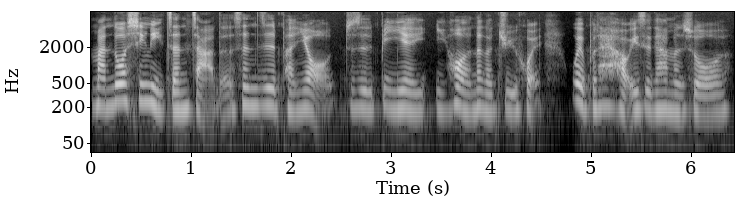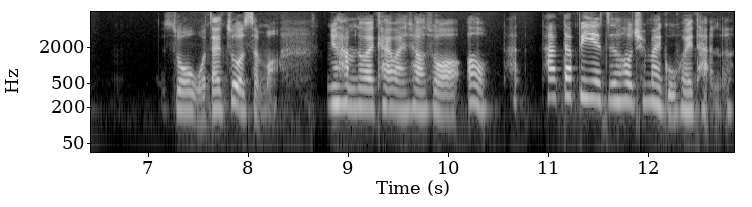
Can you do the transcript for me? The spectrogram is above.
蛮多心理挣扎的，甚至朋友就是毕业以后的那个聚会，我也不太好意思跟他们说说我在做什么，因为他们都会开玩笑说：“哦，他他他毕业之后去卖骨灰坛了，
